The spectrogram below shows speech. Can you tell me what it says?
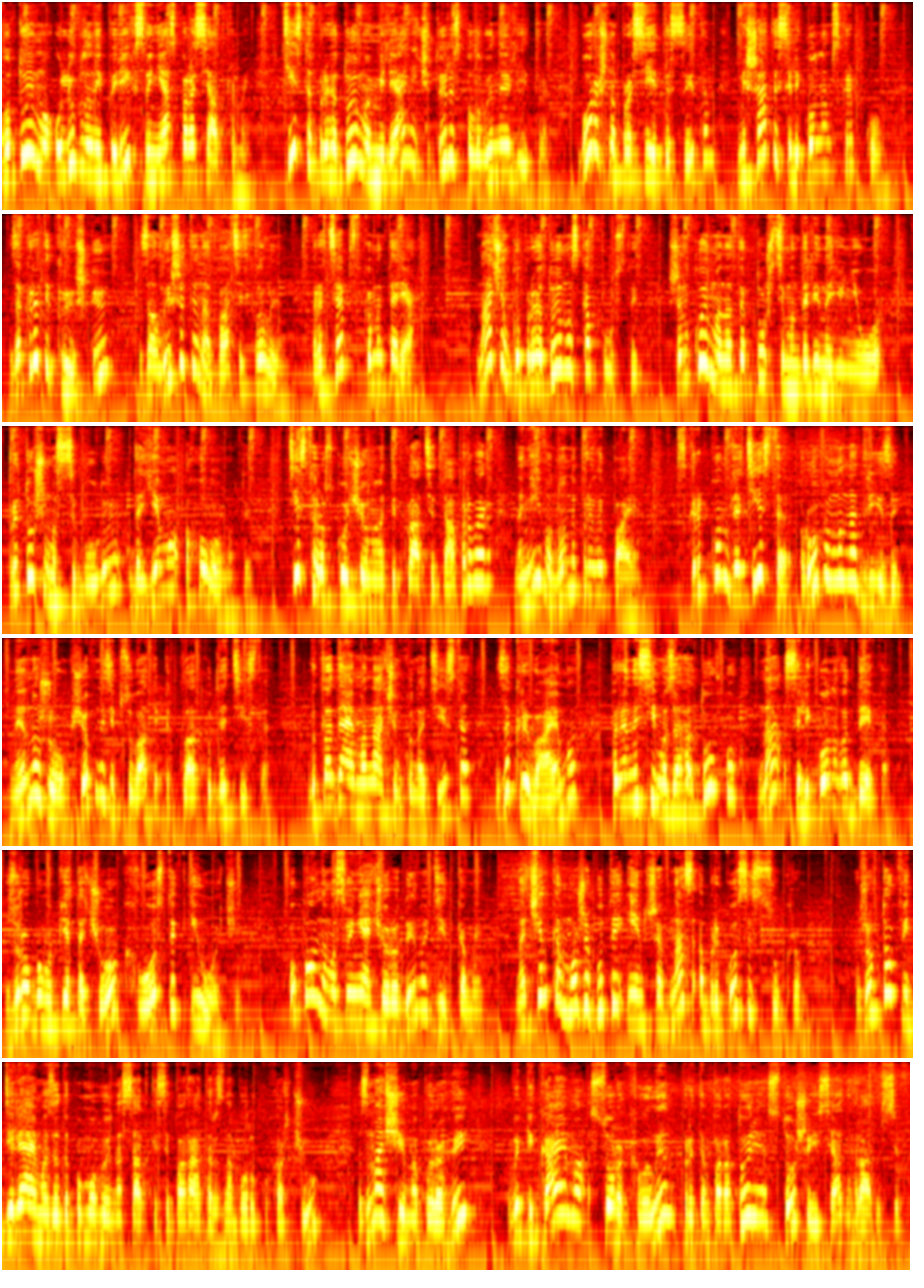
Готуємо улюблений пиріг свиня з поросятками. Тісто приготуємо в міляні 4,5 літри. Борошно просіяти ситом, мішати силіконовим скрибком. Закрити кришкою, залишити на 20 хвилин. Рецепт в коментарях. Начинку приготуємо з капусти. Шинкуємо на тертушці мандаліна юніор, притушимо з цибулею, даємо охолонути. Тісто розкочуємо на підкладці тапервер, на ній воно не прилипає. Скрибком для тіста робимо надрізи, не ножом, щоб не зіпсувати підкладку для тіста. Викладаємо начинку на тісто, закриваємо, перенесімо заготовку на силіконове дека. Зробимо п'ятачок, хвостик і очі. Поповнимо свинячу родину дітками. Начинка може бути інша, в нас абрикоси з цукром. Жовток відділяємо за допомогою насадки сепаратор з набору кухарчук, змащуємо пироги, випікаємо 40 хвилин при температурі 160 градусів.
